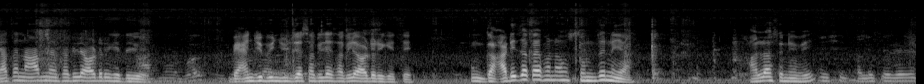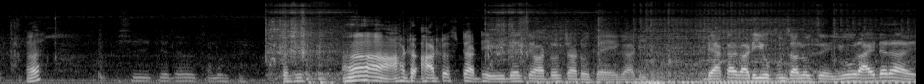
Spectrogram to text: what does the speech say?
आता नाद नाही सगळे ऑर्डर घेते यो. बँजू बिंजूच्या सगळ्या सगळे ऑर्डर घेते. पण गाडीचा काय म्हणा समज नाही या. आलं असं नाही भाई. हा? कशी? हा ऑटो ऑटो स्टार्ट आहे. इधर से ऑटो स्टार्ट होत आहे गाडी. बेकार गाडी यो पण चालवतोय यो रायडर आहे.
